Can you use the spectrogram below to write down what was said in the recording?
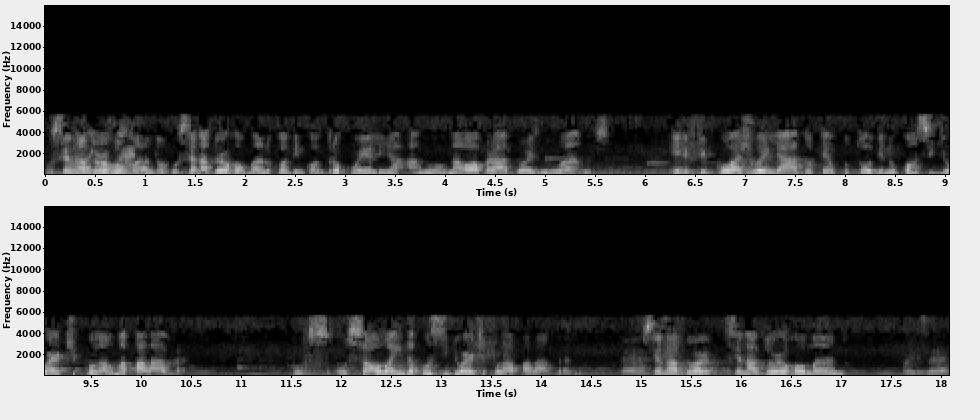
O senador romano, o senador romano, quando encontrou com ele na obra há dois mil anos, ele ficou ajoelhado o tempo todo e não conseguiu articular uma palavra. O, o Saulo ainda conseguiu articular a palavra. Né? É. O senador, senador romano. Pois é.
